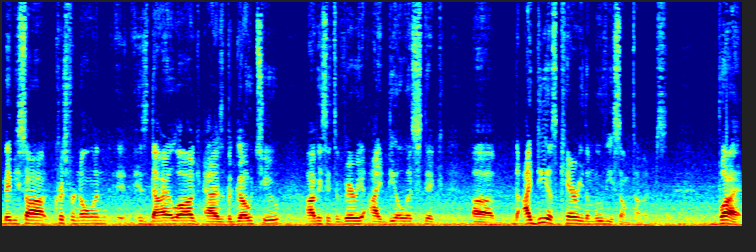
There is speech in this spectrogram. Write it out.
maybe saw Christopher Nolan, his dialogue as the go to. Obviously, it's a very idealistic, uh, the ideas carry the movie sometimes. But,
